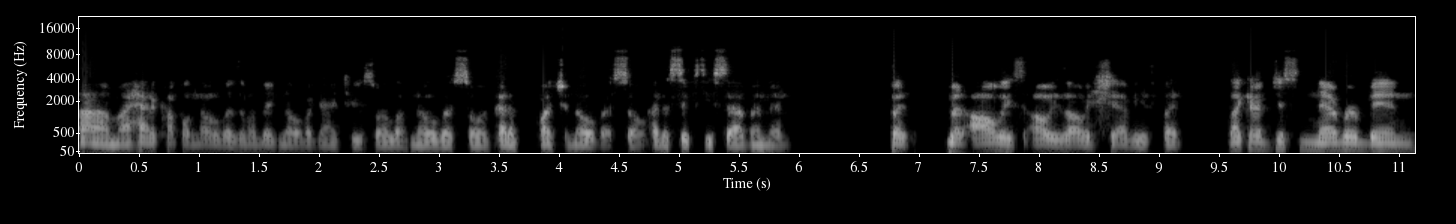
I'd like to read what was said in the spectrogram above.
um, I had a couple Novas. I'm a big Nova guy too. So I love Nova. So I've got a bunch of Novas. So I had a 67 and, but, but always, always, always Chevys. But like I've just never been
